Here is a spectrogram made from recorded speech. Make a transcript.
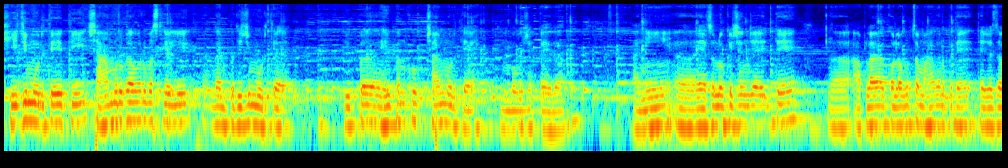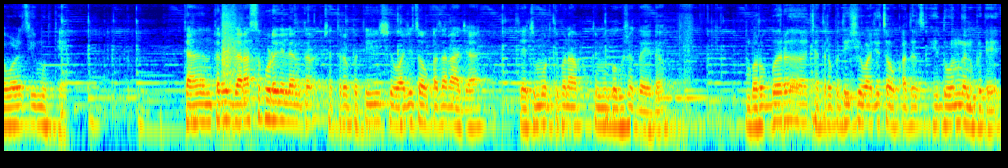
ही जी मूर्ती आहे ती शहामृगावर बसलेली गणपतीची मूर्ती आहे. ही प ही पण खूप छान मूर्ती आहे तुम्ही बघू शकता इथं. आणि याचं लोकेशन जे आहे ते आपला कोल्हापूरचा महागणपती आहे त्याच्याजवळच ही मूर्ती आहे. त्यानंतर जरासं पुढे गेल्यानंतर छत्रपती शिवाजी चौकाचा राजा त्याची मूर्ती पण आप तुम्ही बघू शकता इथं. बरोबर छत्रपती शिवाजी चौकातच हे दोन गणपती आहेत.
